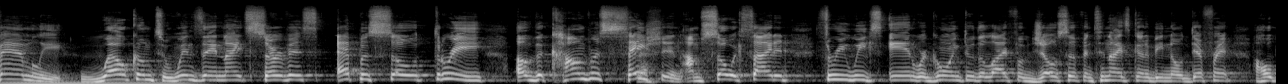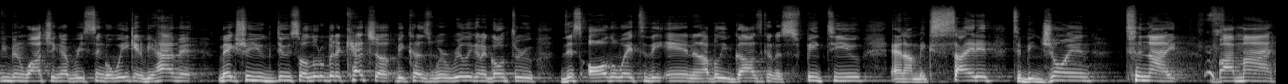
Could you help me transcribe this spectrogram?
Family, welcome to Wednesday night service, episode three of The Conversation. I'm so excited. Three weeks in, we're going through the life of Joseph, and tonight's gonna be no different. I hope you've been watching every single week, and if you haven't, make sure you do so a little bit of catch up because we're really gonna go through this all the way to the end, and I believe God's gonna speak to you, and I'm excited to be joined tonight by my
